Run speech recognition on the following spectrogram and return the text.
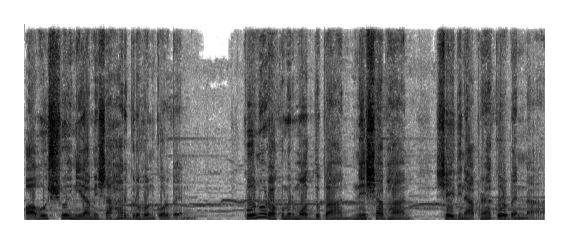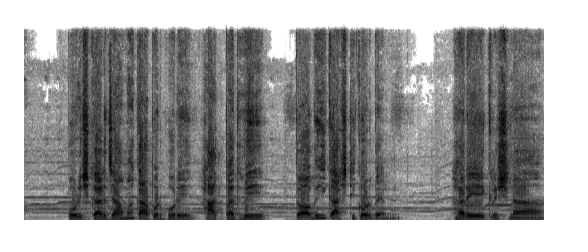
অবশ্যই নিরামিষ আহার গ্রহণ করবেন। কোনো রকমের মদ্যপান, নেশাভান সেই দিন আপনারা করবেন না। পরিষ্কার জামা কাপড় পরে হাত পা ধুয়ে তবেই কাজটি করবেন। হরে কৃষ্ণা,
